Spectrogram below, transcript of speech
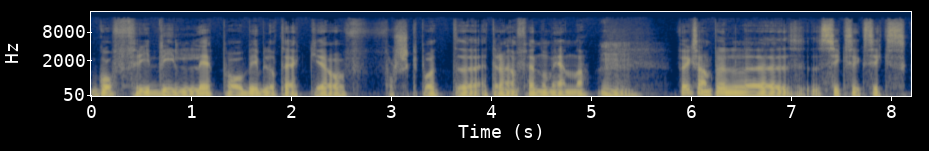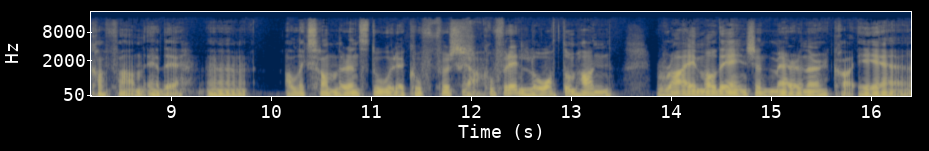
Gå frivillig på biblioteket og forske på et, uh, et eller annet fenomen, da. Mm. For eksempel uh, 666, hva faen er det? Uh, Alexander den store, hvorfor, hvorfor er låt om han? Rhyme of the Ancient Mariner, hva er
